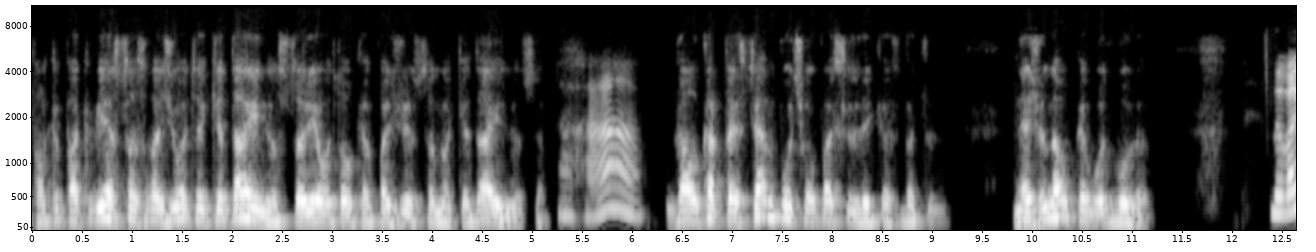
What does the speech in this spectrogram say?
pak- pakviestas važiuoti kėdainius, turėjau tokią pažįstamą kėdainiuose. Aha, Gal kartais ten būčiau pasilikęs, bet nežinau, kaip būtų buvę. Nu va,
